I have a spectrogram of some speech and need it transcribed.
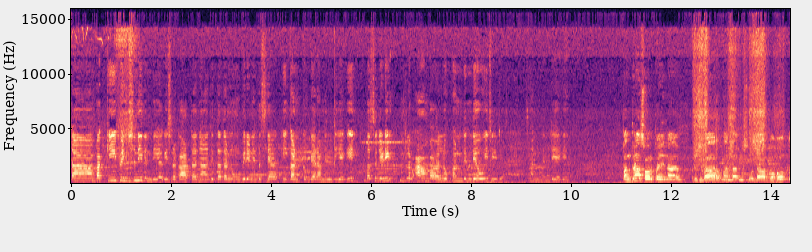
ਤਾਂ ਬਾਕੀ ਪੈਨਸ਼ਨ ਹੀ ਦਿੰਦੀ ਹੈਗੀ ਸਰਕਾਰ ਤਾਂ ਜਾਂ ਜਿੱਦਾਂ ਤੁਹਾਨੂੰ ਵੀਰੇ ਨੇ ਦੱਸਿਆ ਕਿ ਕਣਕ ਵਗੈਰਾ ਮਿਲਦੀ ਹੈਗੀ ਬਸ ਜਿਹੜੀ ਮਤਲਬ ਆਮ ਲੋਕਾਂ ਨੂੰ ਦਿੰਦੇ ਆ ਉਹੀ ਚੀਜ਼ ਸਾਨੂੰ ਦਿੰਦੇ ਹੈਗੇ। 1500 ਰੁਪਏ ਨਾਲ ਰੁਜ਼ਗਾਰ ਮੰਨ ਲਾ ਵੀ ਤੁਹਾਡਾ ਬਹੁਤ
